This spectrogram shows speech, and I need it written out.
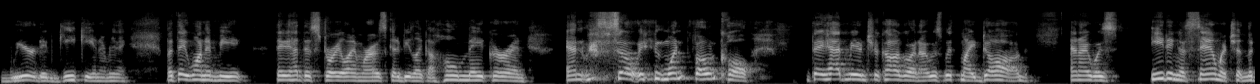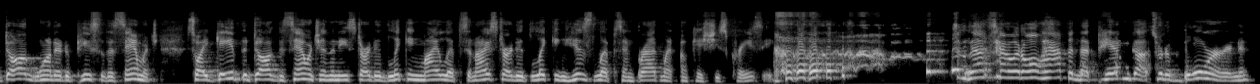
weird and geeky and everything. But they wanted me, they had this storyline where I was going to be like a homemaker. And and so in one phone call, they had me in Chicago and I was with my dog and I was eating a sandwich and the dog wanted a piece of the sandwich. So I gave the dog the sandwich and then he started licking my lips and I started licking his lips. And Brad went, okay, she's crazy. so that's how it all happened that Pam got sort of born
